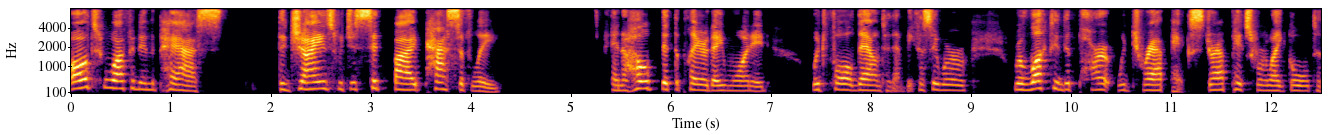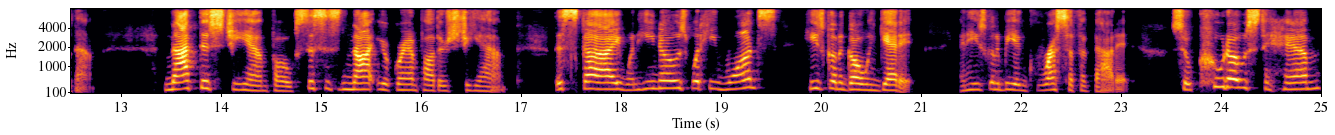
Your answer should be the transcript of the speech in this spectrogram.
all too often in the past, the Giants would just sit by passively and hope that the player they wanted would fall down to them because they were reluctant to part with draft picks. Draft picks were like gold to them. Not this GM, folks. This is not your grandfather's GM. This guy, when he knows what he wants, he's going to go and get it and he's going to be aggressive about it. So kudos to him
